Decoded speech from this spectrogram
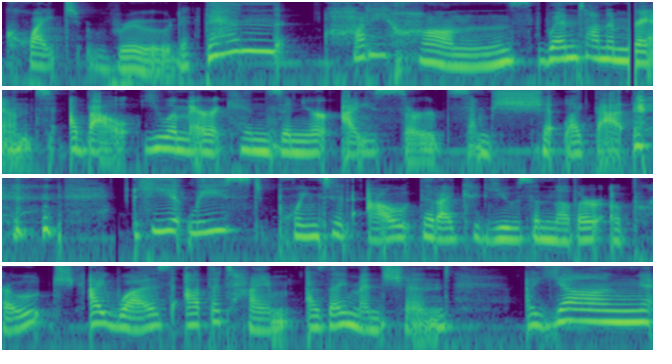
quite rude. Then Hottie Hans went on a rant about you Americans and your ice or some shit like that. he at least pointed out that I could use another approach. I was, at the time, as I mentioned, a young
